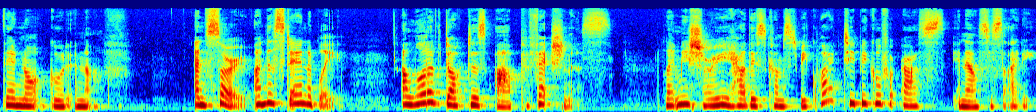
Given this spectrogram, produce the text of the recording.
they're not good enough. And so, understandably, a lot of doctors are perfectionists. Let me show you how this comes to be quite typical for us in our society.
